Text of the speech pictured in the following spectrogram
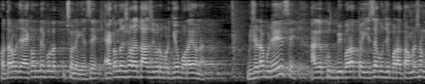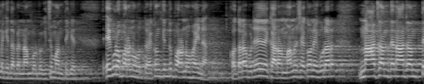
কথাটা বলছে, এখন এগুলো চলে গেছে। এখন তো সরাই তাজিবের উপর কেউ পড়ায়ও না। বিষয়টা বুঝে গেছে? আগে কুতবি পড়াতো ইসা গুজি পড়াতো আমরা সামনে কিতাবের নাম বলব কিছু মান্তিকের। এগুলো পড়ানো হতো, এখন কিন্তু পড়ানো হয় না। কথাটা বুঝে যায় কারণ মানুষ এখন এগুলার না জানতে না জানতে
